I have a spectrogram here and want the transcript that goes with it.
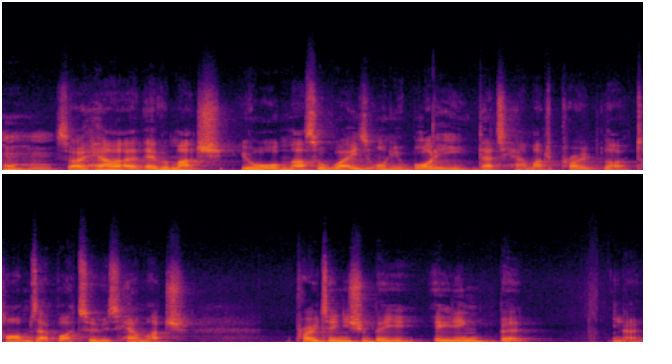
Mm-hmm. So however much your muscle weighs on your body, that's how much pro like times that by two is how much protein you should be eating. But you know,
